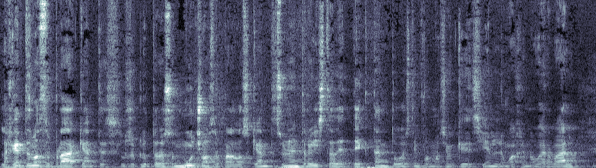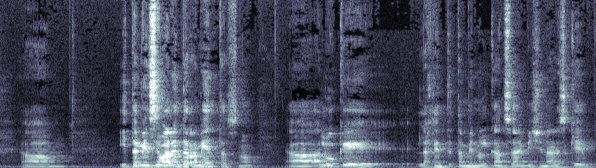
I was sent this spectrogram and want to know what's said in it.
la gente es más preparada que antes, los reclutadores son mucho más preparados que antes. En una entrevista detectan toda esta información que decían, el lenguaje no verbal, y también se valen de herramientas, ¿no? Ah, algo que la gente también no alcanza a envisionar es que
